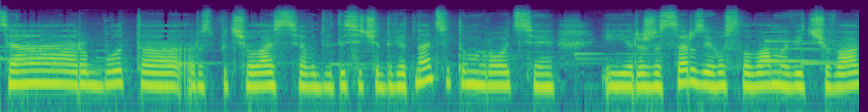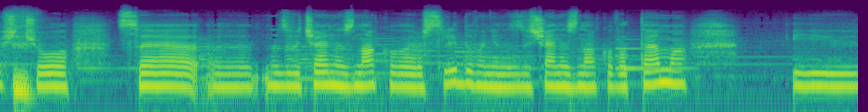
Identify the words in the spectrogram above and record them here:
Ця робота розпочалася в 2019 році, і режисер, з його словами, відчував, що це е, надзвичайно знакове розслідування, надзвичайно знакова тема. І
